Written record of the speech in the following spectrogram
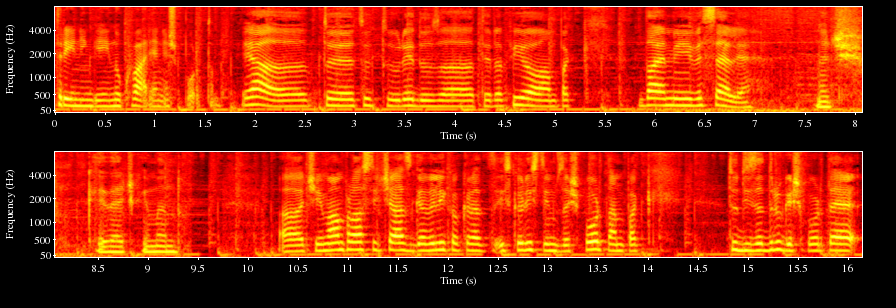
treningi in ukvarjanje s športom? Ja, to je tudi v redu za terapijo, ampak daje mi veselje, neč kaj več, kaj manj. Če imam prosti čas, ga veliko krat izkoristim za šport, ampak tudi za druge športe.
